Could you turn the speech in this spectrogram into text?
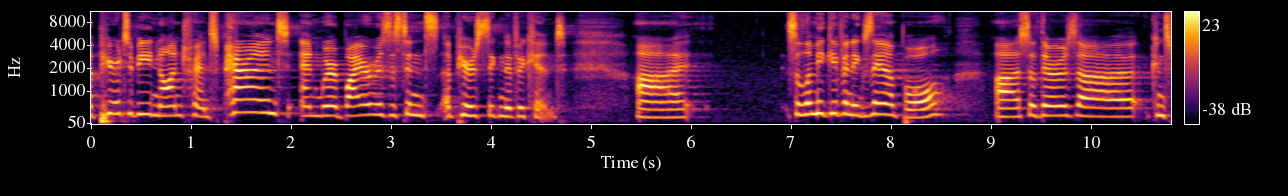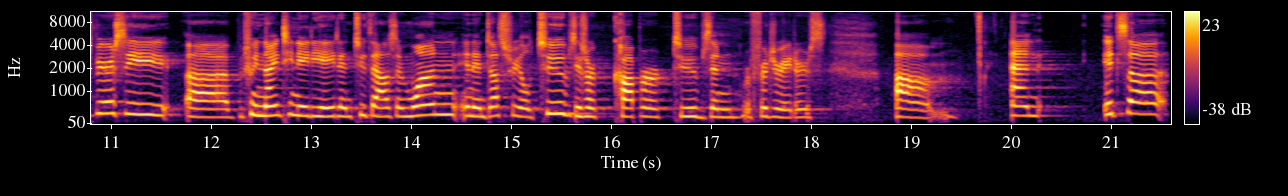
appear to be non-transparent and where buyer resistance appears significant. Uh, so let me give an example. Uh, so there's a conspiracy uh, between 1988 and 2001 in industrial tubes. These are copper tubes and refrigerators. Um, and it's a,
